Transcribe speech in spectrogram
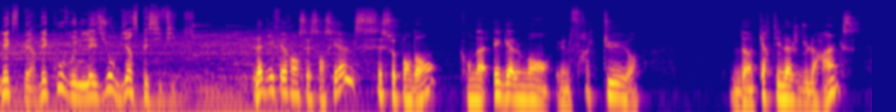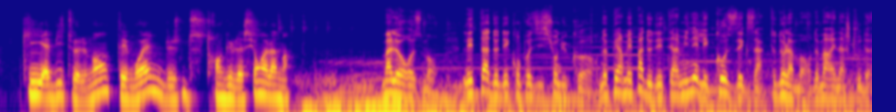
l'expert découvre une lésion bien spécifique. La différence essentielle, c'est cependant qu'on a également une fracture d'un cartilage du larynx qui habituellement témoigne d'une strangulation à la main. Malheureusement, l'état de décomposition du corps ne permet pas de déterminer les causes exactes de la mort de Marina Studer.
